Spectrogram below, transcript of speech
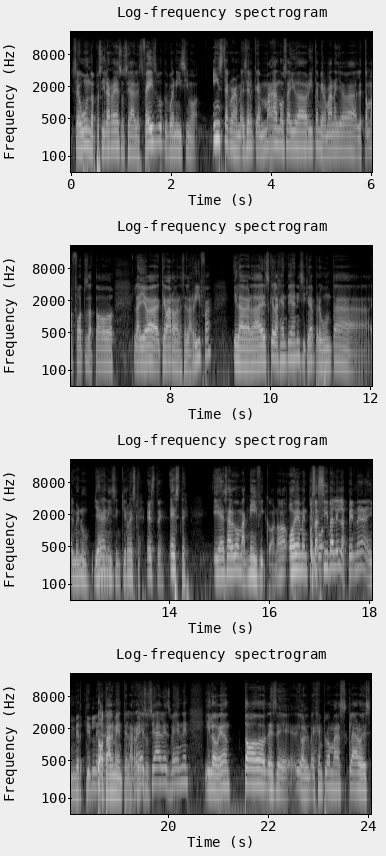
Segundo, pues sí, las redes sociales. Facebook es buenísimo. Instagram es el que más nos ha ayudado ahorita. Mi hermana lleva, le toma fotos a todo. La lleva, qué bárbara, se la rifa. Y la verdad es que la gente ya ni siquiera pregunta el menú. Llegan y Ujú. dicen, quiero este, Este. este. Y es algo magnífico, ¿no? Obviamente... O sea, sí vale la pena invertirle. a- Totalmente. Las redes sociales venden y lo veo todo desde, digo, el ejemplo más claro es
